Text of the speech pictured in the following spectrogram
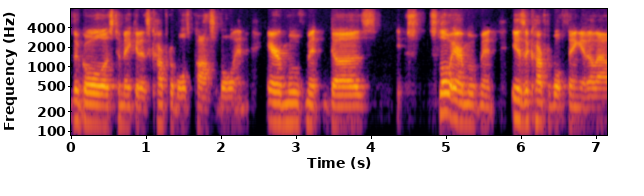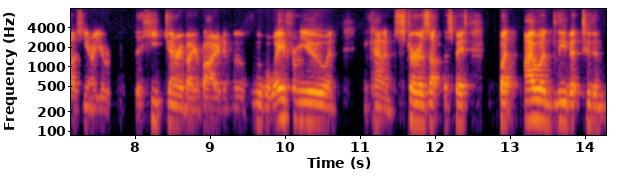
the goal is to make it as comfortable as possible. And air movement does, slow air movement is a comfortable thing. It allows, you know, your the heat generated by your body to move move away from you and, and kind of stirs up the space. But I would leave it to the,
